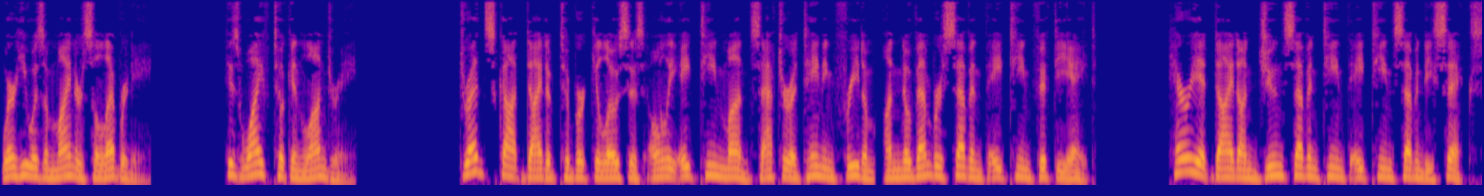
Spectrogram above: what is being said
where he was a minor celebrity. His wife took in laundry. Dred Scott died of tuberculosis only 18 months after attaining freedom, on November 7, 1858. Harriet died on June 17, 1876.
